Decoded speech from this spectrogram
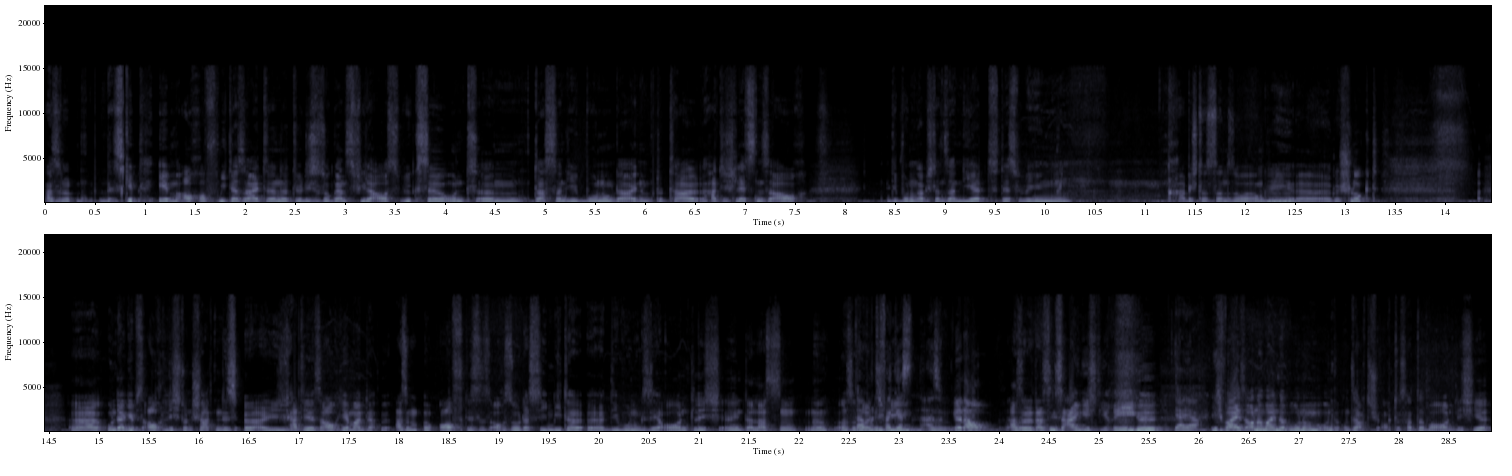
also es gibt eben auch auf Mieterseite natürlich so ganz viele Auswüchse und ähm, dass dann die Wohnung da in einem total, hatte ich letztens auch. Die Wohnung habe ich dann saniert, deswegen habe ich das dann so irgendwie mhm. äh, geschluckt. Äh, und da gibt es auch Licht und Schatten. Das, äh, ich hatte jetzt auch jemand, also oft ist es auch so, dass die Mieter äh, die Wohnung sehr ordentlich hinterlassen. Ne? Also Darf Leute, nicht vergessen. Die, also, genau, also das ist eigentlich die Regel. Ja, ja. Ich war jetzt auch nochmal in der Wohnung und, und dachte, oh, das hat aber ordentlich hier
